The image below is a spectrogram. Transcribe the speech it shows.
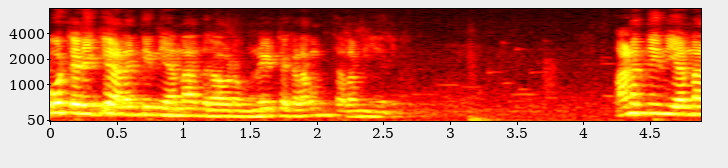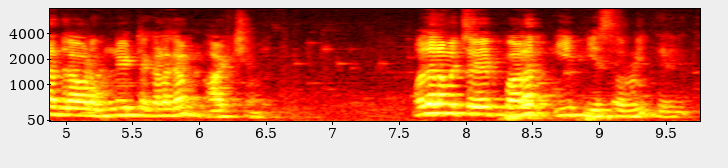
கூட்டணிக்கு அனைத்து இந்திய அண்ணா திராவிட முன்னேற்ற கழகம் தலைமையேற்கும் அனைத்து இந்திய அண்ணா திராவிட முன்னேற்ற கழகம் ஆட்சி அமைக்கும் முதலமைச்சர் வேட்பாளர் இபிஎஸ் அவர்கள் தெரிவித்தார்.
